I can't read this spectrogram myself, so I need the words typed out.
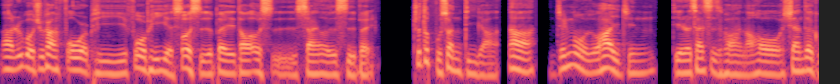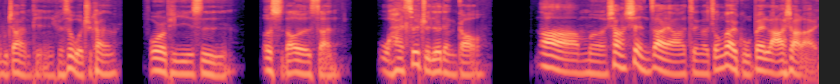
那如果去看 forward PE，forward PE 也是二十倍到二十三、二十四倍，这都不算低啊。那你今天跟我说它已经跌了三四十趴，然后现在这股价很便宜，可是我去看 forward PE 是二十到二十三，我还是觉得有点高。那么像现在啊，整个中概股被拉下来，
